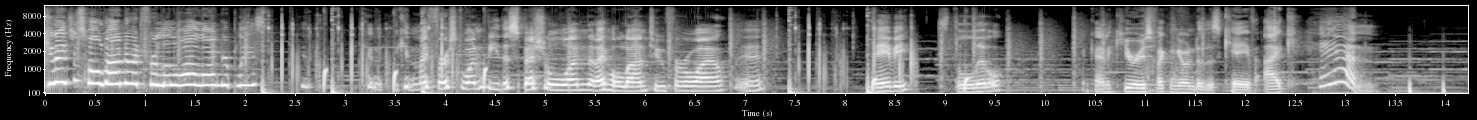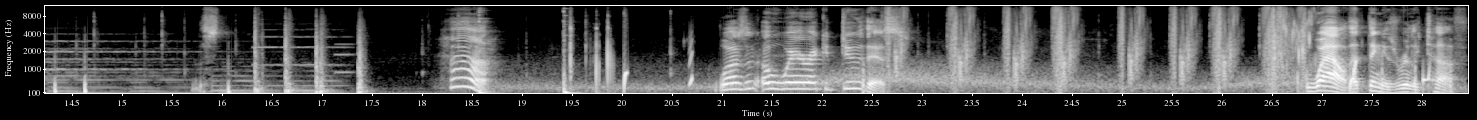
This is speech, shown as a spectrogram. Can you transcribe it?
can I just hold on to it for a little while longer, please? Can, can my first one be the special one that I hold on to for a while? Eh. Maybe. Just a little. I'm kind of curious if I can go into this cave. I can! This... Huh. Wasn't aware I could do this. Wow, that thing is really tough.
